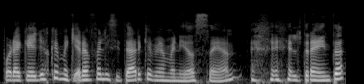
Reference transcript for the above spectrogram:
por aquellos que me quieran felicitar, que bienvenidos sean el 30,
